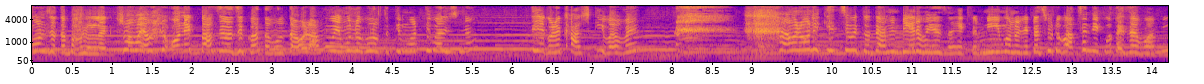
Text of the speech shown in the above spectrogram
মন যাতে ভালো লাগে। সবাই আমার অনেক বাজে বাজে কথা বলতো। আমার আম্মু এমনও বলতো, তুই মরতে পারিস না। বিয়ে করে খাস কীভাবে? আমার অনেক ইচ্ছে হইতো আমি বের হয়ে যাই। একটা মেয়ে মানুষ একটা ছোট বাচ্চা নিয়ে কোথায় যাব আমি?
